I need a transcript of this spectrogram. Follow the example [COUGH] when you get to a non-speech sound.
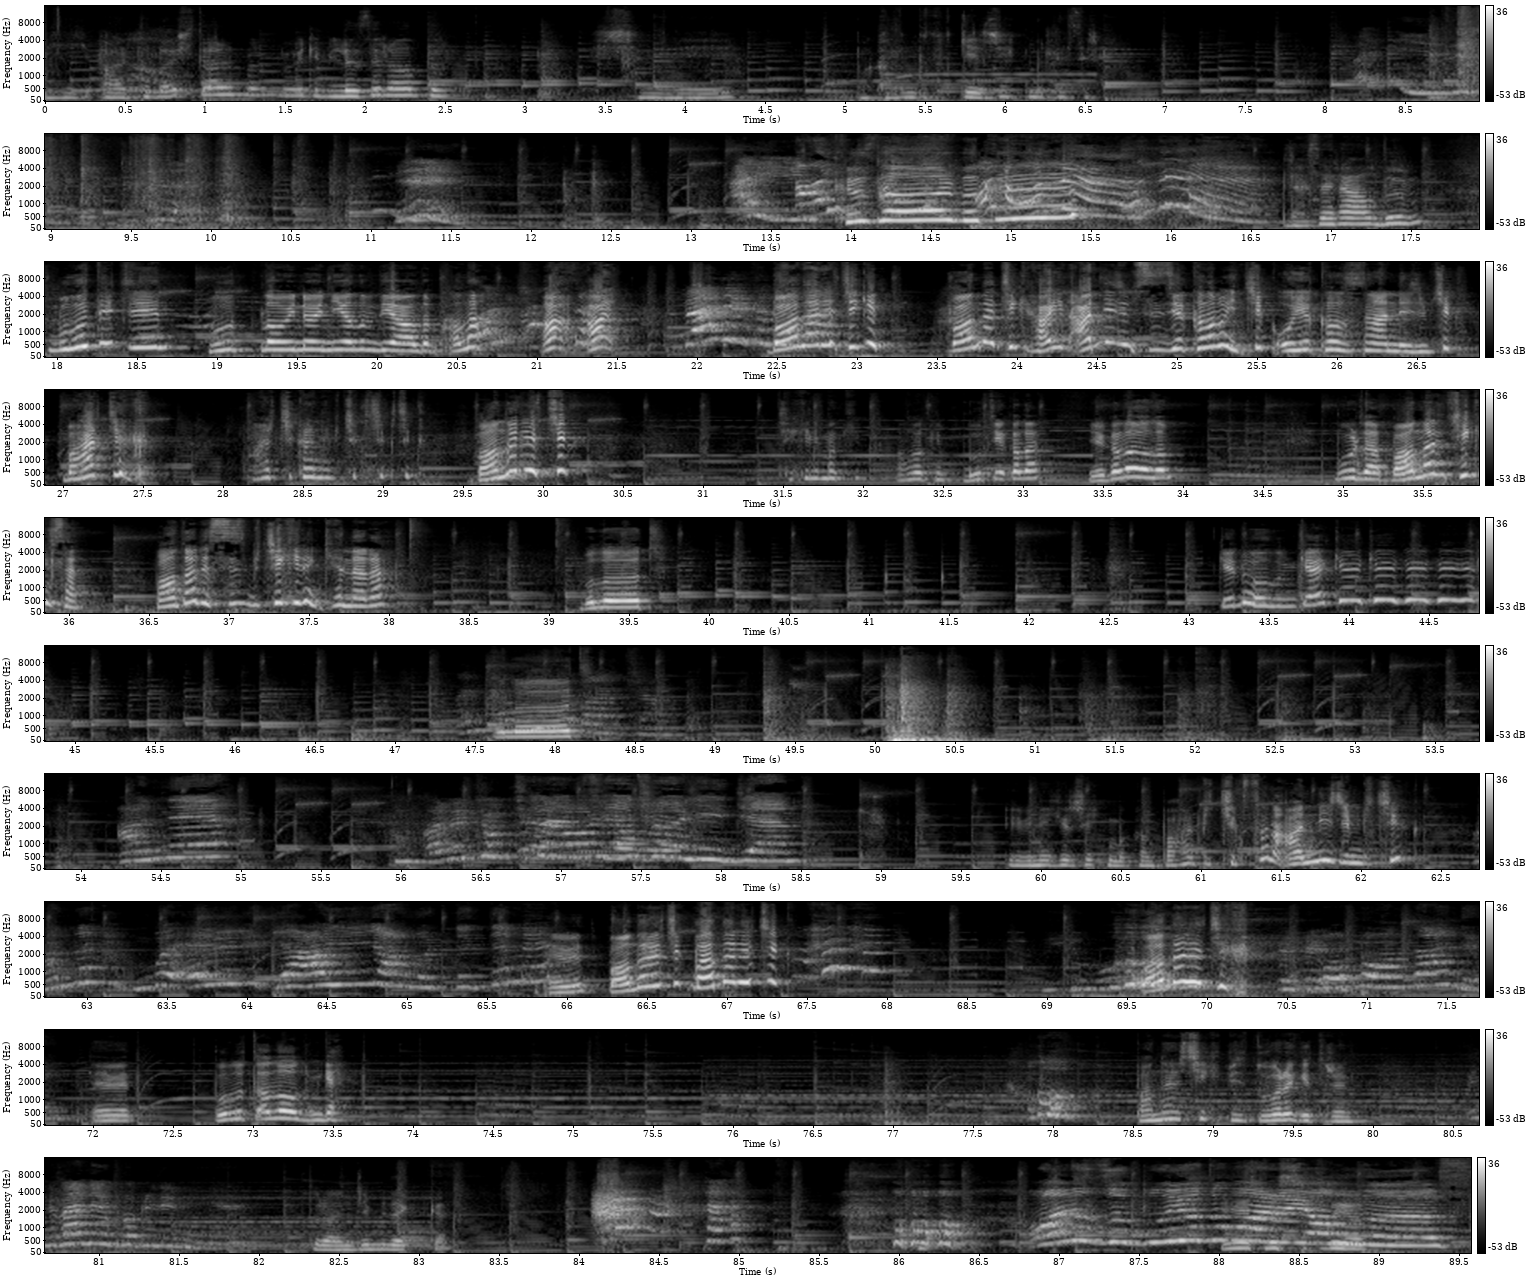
Ay arkadaşlar ben böyle bir lazer aldım. Şimdi bakalım bu gelecek mi lazere? Kızlar bakın. Lazer aldım. Bulut için. Bulutla oyun oynayalım diye aldım. Allah. Aa, ay. Bana anne çekil. Bana çekil. Hayır anneciğim siz yakalamayın. Çık. O yakalasın anneciğim. Çık. Bahar çık. Bahar çık annem. Çık çık çık. Bana anne çık. Çekilin bakayım. Al bakayım. Bulut yakala. Yakala oğlum. Burada. Bana anne çekil sen. Bana anne siz bir çekilin kenara. Bulut. Gel oğlum gel gel gel gel gel. gel. Bulut. Evine girecek mi bakalım? Bahar bir çıksana anneciğim bir çık. Anne bu evi yağın yağmurdu değil mi? Evet. Bandara çık bandara çık. [LAUGHS] Bandara çık. Baba ondaydı. Evet. Bulut al oğlum gel. Bandara çek biz duvara götürelim. Bunu ben de yapabilir miyim? Dur anneciğim bir dakika. [LAUGHS] Anne zıplıyor Evet, zıplıyor. yalnız.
